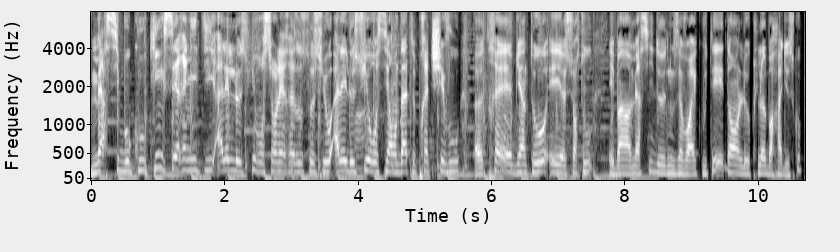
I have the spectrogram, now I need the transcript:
Merci beaucoup King Serenity. Allez le suivre sur les réseaux sociaux. Allez le suivre aussi en date près de chez vous euh, très bientôt. Et euh, surtout, eh ben merci de nous avoir écoutés dans le club Radio Scoop,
